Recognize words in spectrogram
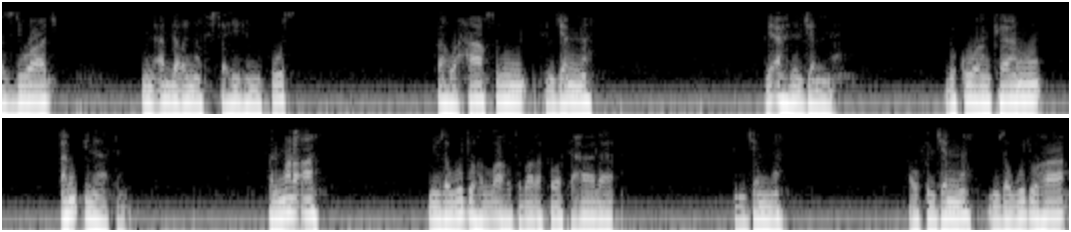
الزواج من أبلغ ما تشتهيه النفوس فهو حاصل في الجنة لأهل الجنة ذكورا كانوا أم إناثا. فالمرأة يزوجها الله تبارك وتعالى في الجنة أو في الجنة يزوجها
